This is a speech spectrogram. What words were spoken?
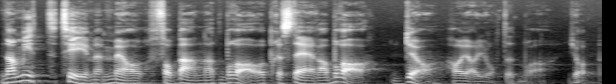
när mitt team mår förbannat bra och presterar bra, då har jag gjort ett bra jobb.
